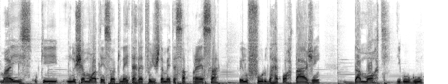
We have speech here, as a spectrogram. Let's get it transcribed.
Mas o que nos chamou a atenção aqui na internet foi justamente essa pressa pelo furo da reportagem da morte de Gugu.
